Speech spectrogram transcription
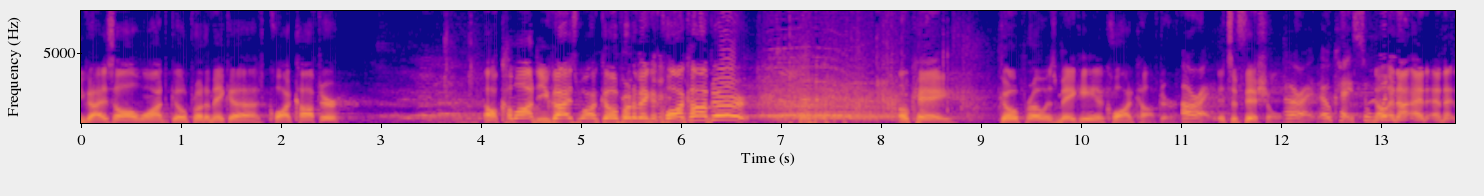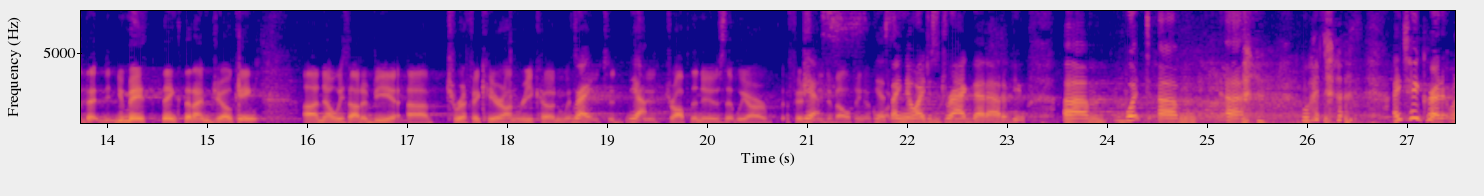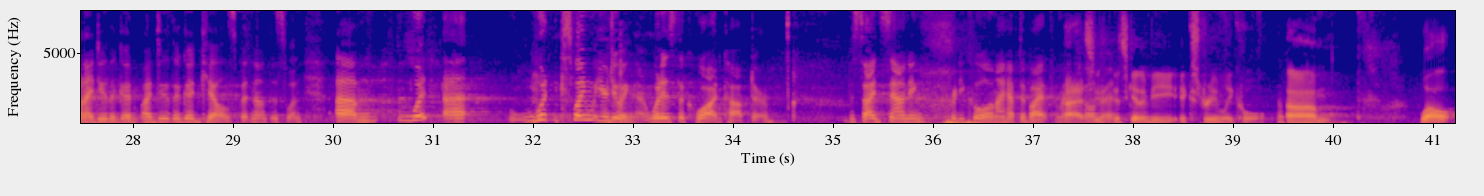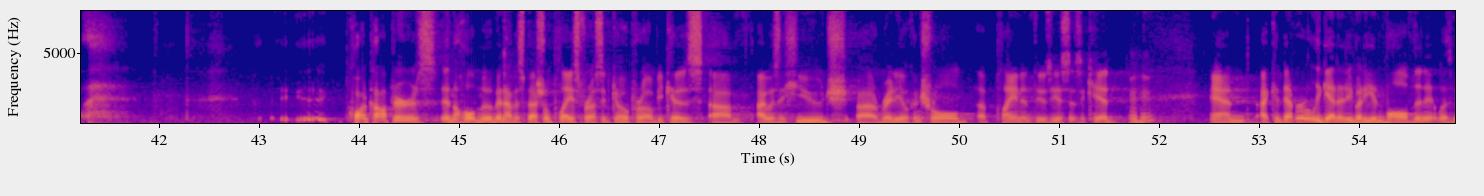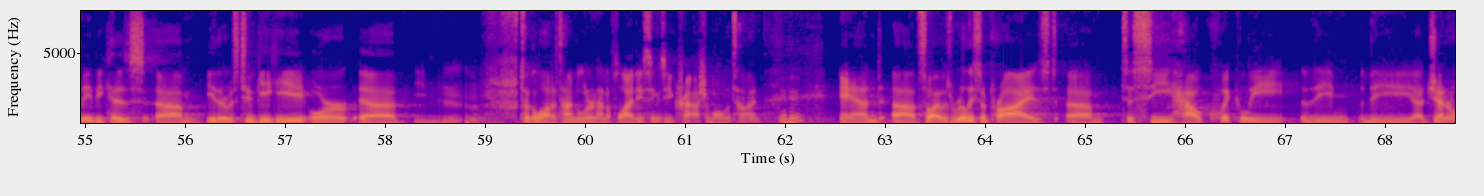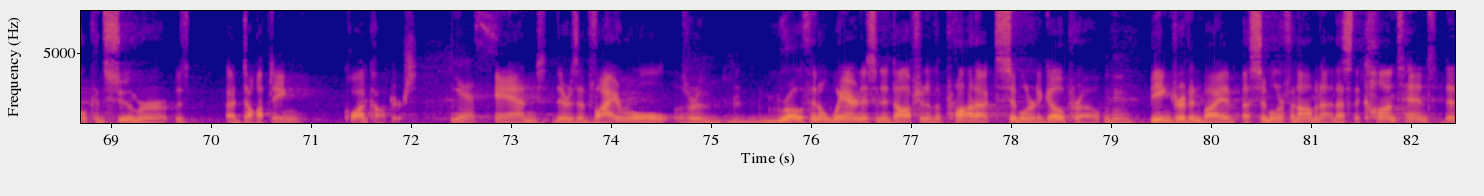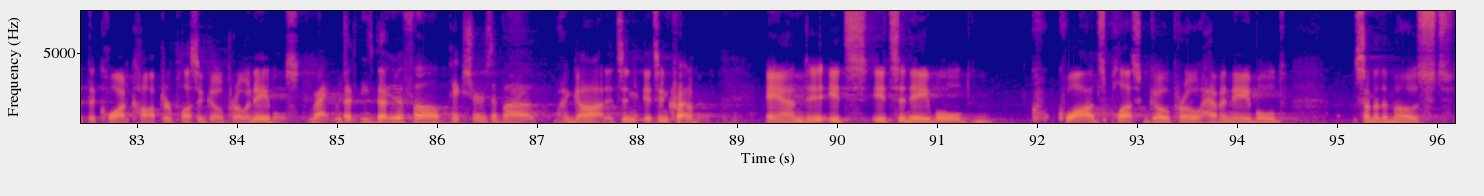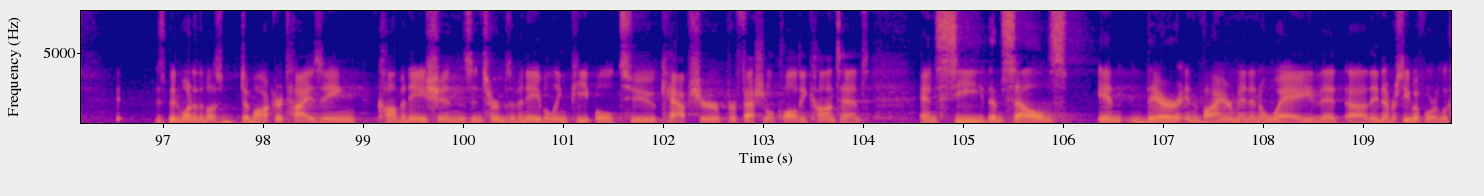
Do you guys all want GoPro to make a quadcopter? Oh, come on. Do you guys want GoPro to make a quadcopter? okay. GoPro is making a quadcopter. All right. It's official. All right. Okay. So No, what? and, I, and, and you may think that I'm joking. Uh, no, we thought it'd be uh, terrific here on Recode and with Right, you to, yeah. to drop the news that we are officially developing a quadcopter. Yes, I know. I just dragged that out of you. Um, what? Um, uh, what? I take credit when I do the good. I do the good kills, but not this one. Um, what? Uh, what? Explain what you're doing there. What is the quadcopter? Besides sounding pretty cool, and I have to buy it for my Ah, it's, children. it's going to be extremely cool. Um, well, quadcopters and the whole movement have a special place for us at GoPro because um, I was a huge uh, radio-controlled uh, plane enthusiast as a kid. And I could never really get anybody involved in it with me because um, either it was too geeky or uh, took a lot of time to learn how to fly these things. You crash them all the time. And uh, so I was really surprised um, to see how quickly the, the uh, general consumer was adopting quadcopters. Yes. And there's a viral sort of growth and awareness and adoption of the product similar to GoPro mm-hmm. being driven by a, a similar phenomenon. And that's the content that the quadcopter plus a GoPro enables. Right. Which That- is these that- beautiful pictures above. my God, it's, in, it's incredible. And it, it's, it's enabled, quads plus GoPro have enabled some of the most, it's been one of the most democratizing combinations in terms of enabling people to capture professional quality content and see themselves in their environment in a way that uh, they'd never seen before. Look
